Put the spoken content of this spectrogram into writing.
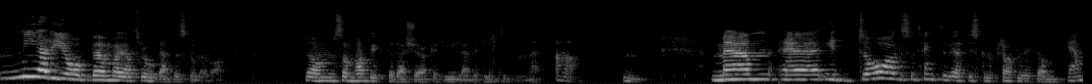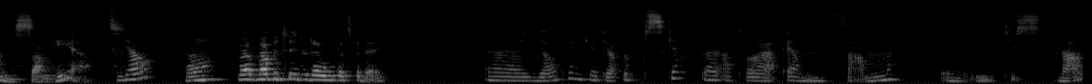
mer jobb än vad jag trodde att det skulle vara. De som har byggt det där köket gillade lim. Aha. Men eh, idag så tänkte vi att vi skulle prata lite om ensamhet. Ja, Ja. Va, vad betyder det ordet för dig? Eh, Jag tänker att jag uppskattar att vara ensam eh, i tystnad.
